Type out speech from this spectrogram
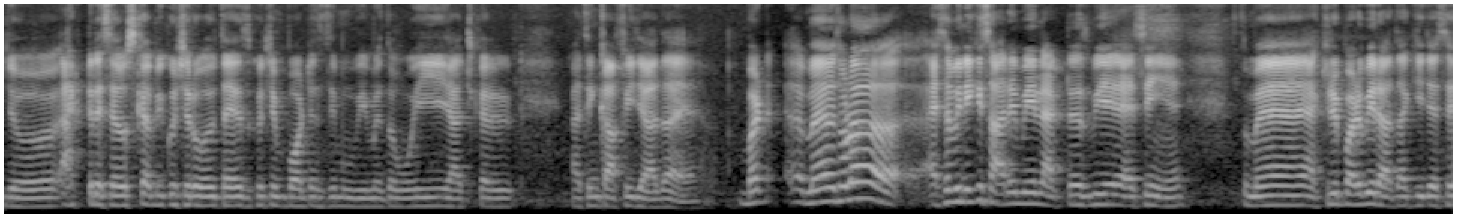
जो एक्ट्रेस है उसका भी कुछ रोल था कुछ इंपॉर्टेंस थी मूवी में तो वही आजकल आई थिंक काफ़ी ज़्यादा है बट मैं थोड़ा ऐसा भी नहीं कि सारे मेल एक्टर्स भी ऐसे ही हैं तो मैं एक्चुअली पढ़ भी रहा था कि जैसे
